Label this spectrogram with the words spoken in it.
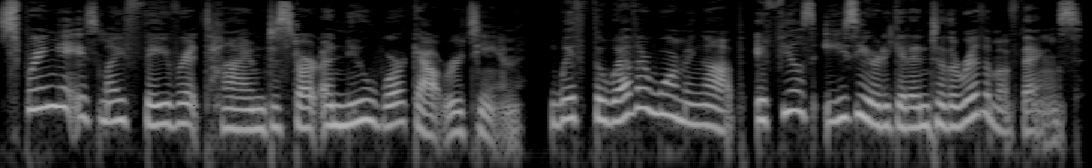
Spring is my favorite time to start a new workout routine. With the weather warming up, it feels easier to get into the rhythm of things.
